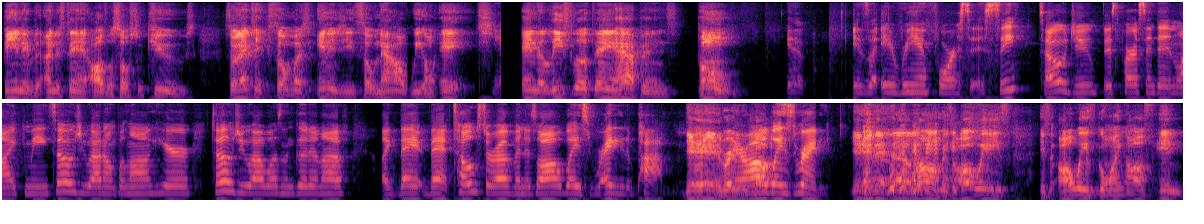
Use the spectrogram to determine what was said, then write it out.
being able to understand all the social cues. So that takes so much energy. So now we on edge. Yeah. And the least little thing happens, boom, is it reinforces. See, told you this person didn't like me. Told you I don't belong here. Told you I wasn't good enough. Like they that toaster oven is always ready to pop. Yeah, ready They're to pop. always ready. Yeah, that, that alarm is always it's always going off, and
